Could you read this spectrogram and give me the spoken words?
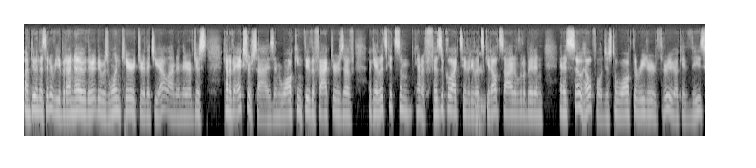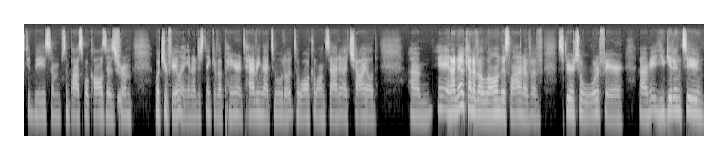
I'm doing this interview. But I know there there was one character that you outlined in there of just kind of exercise and walking through the factors of okay, let's get some kind of physical activity. Let's mm. get outside a little bit, and and it's so helpful just to walk the reader through. Okay, these could be some some possible causes sure. from what you're feeling. And I just think of a parent having that tool to to walk alongside a child. Um, and I know kind of along this line of, of spiritual warfare, um, you get into,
